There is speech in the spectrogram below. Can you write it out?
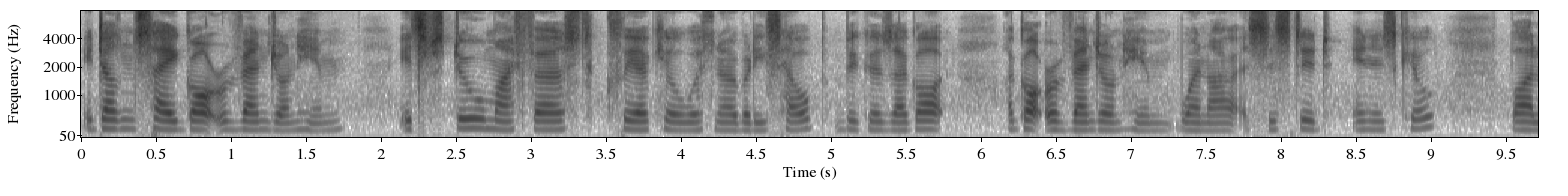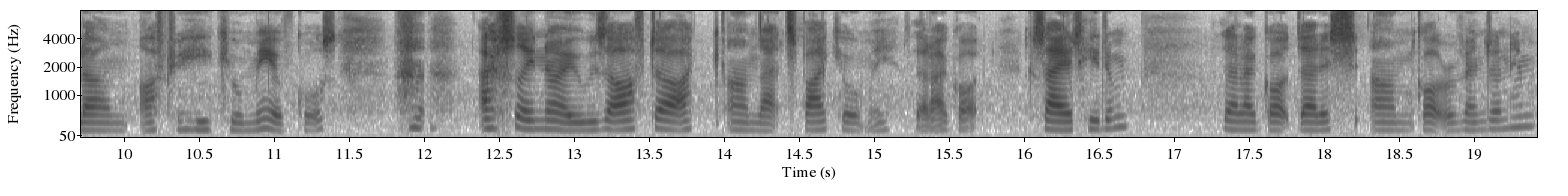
it doesn't say got revenge on him, it's still my first clear kill with nobody's help because I got I got revenge on him when I assisted in his kill. But um, after he killed me, of course. Actually, no, it was after I, um, that spy killed me that I got because I had hit him that I got that is um got revenge on him.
